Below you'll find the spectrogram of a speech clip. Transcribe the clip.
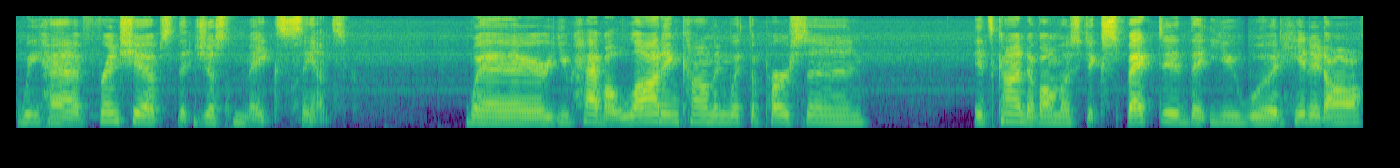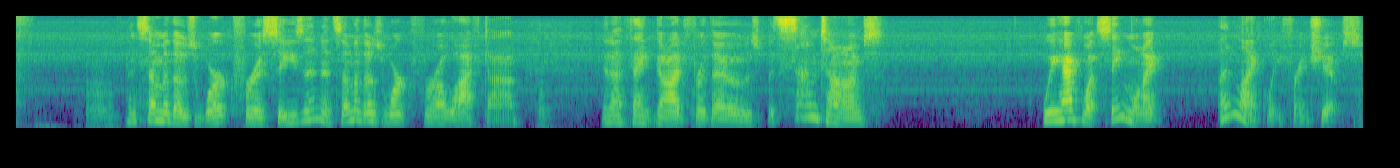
We have friendships that just make sense. Where you have a lot in common with the person. It's kind of almost expected that you would hit it off and some of those work for a season and some of those work for a lifetime. And I thank God for those. But sometimes we have what seem like unlikely friendships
